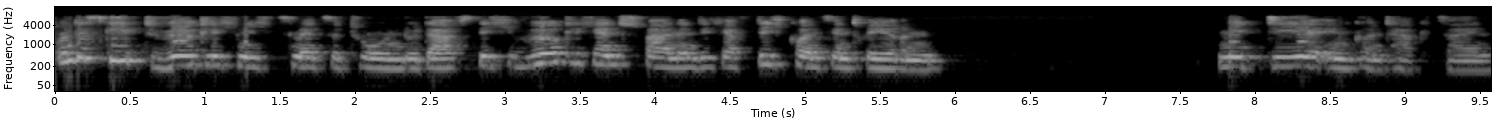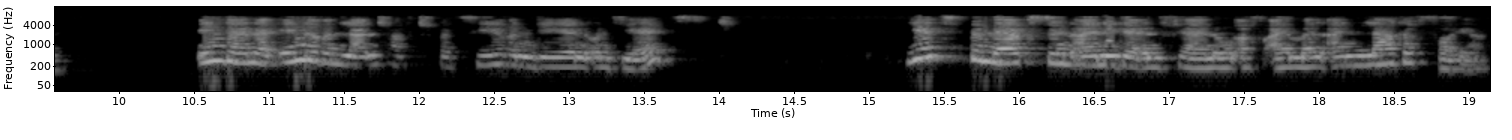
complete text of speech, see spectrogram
Und es gibt wirklich nichts mehr zu tun. Du darfst dich wirklich entspannen, dich auf dich konzentrieren, mit dir in Kontakt sein, in deiner inneren Landschaft spazieren gehen und jetzt, jetzt bemerkst du in einiger Entfernung auf einmal ein Lagerfeuer.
